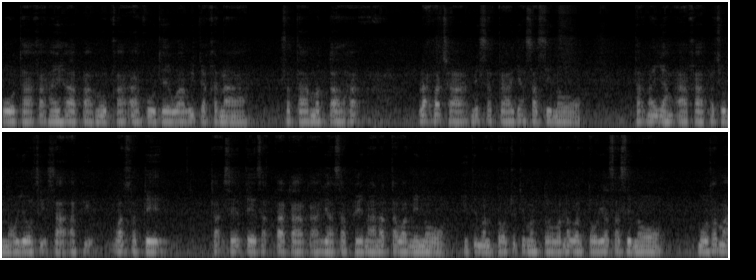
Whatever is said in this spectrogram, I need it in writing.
โอทาคะไหหาปาโมคาอาคูเทวาวิจักขณาสทามตตาหะละพชา มิสกายสัสสิโนทะนายังอาคาปชุนโนโยสิสาอภิวัสติทะเสเตสตากากายาสเพนานัตตวันนิโน อิติมันโตชุติมันโตวันนวันโตยัสสสิโน โมทมา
